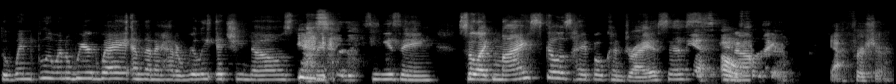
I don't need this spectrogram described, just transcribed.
the wind blew in a weird way, and then I had a really itchy nose. and I started sneezing. So, like, my skill is hypochondriasis. yes. you Oh, know, for sure. Yeah, for sure.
